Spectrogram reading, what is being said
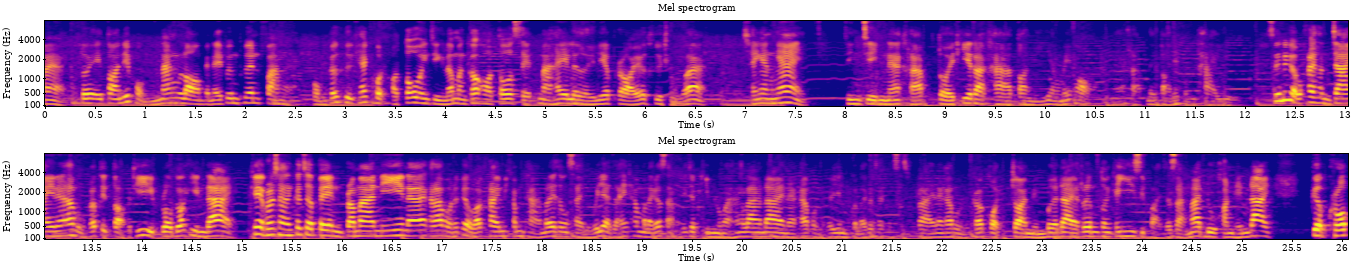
มากๆ โดยไอตอนที่ผมนั่งลองเป็นให้เพื่อนๆฟังอะผมก็คือแค่กดออโต้จริงๆ แล้วมันก็ออโต้เซตมาให้เลยเรียบร้อยก็คือถือว่าใช้งานง่ายจริงๆนะครับ โดยที่ราคาตอนนี้ยังไม่ออกนะครับในตอนที่ผมถ่ายอยู่ ซึ่งถ้าเกิดว่าใครสนใจนะครับผมก็ติดต่อไปที่ Pro Block In ได้โอเคเพราะฉะนั้นก็จะเป็นประมาณนี้นะครับผมถ้าเกิดว่าใครมีคำถามอะไรสงสัยหรือว่าอยากจะให้ทำอะไรก็สามารถที่จะพิมพ์ลงมาข้างล่างได้นะครับผมก็ย่าลืมกดไลค์กดแชร์กด subscribe นะครับผมก็กด join member ได้เริ่มต้นแค่20 บาทจะสามารถดูคอนเทนต์ได้เกือบครบ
